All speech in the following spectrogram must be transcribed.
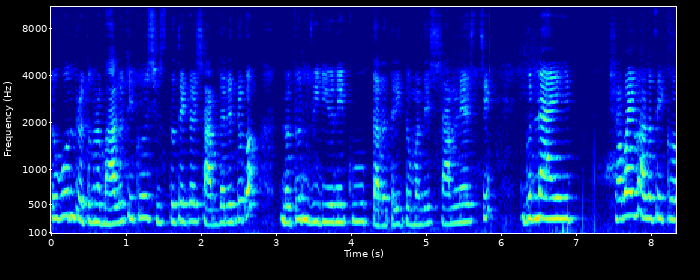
তো বন্ধুরা, তোমরা ভালো থেকো, সুস্থ থেকো, সাবধানে থেকো। নতুন ভিডিও নিয়ে খুব তাড়াতাড়ি তোমাদের সামনে আসছে। গুড নাইট সবাই ভালো থেকো!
